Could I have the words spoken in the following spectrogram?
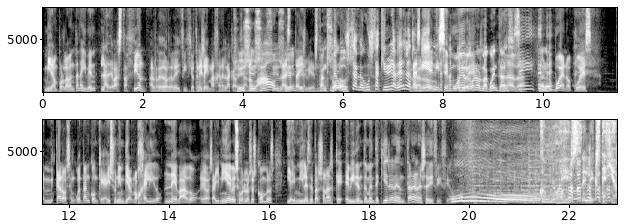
Miran por la ventana y ven la devastación alrededor del edificio. Tenéis la imagen en la cabeza, Sí, ¿no? sí, sí, La sí. estáis viendo. Están Me solos. gusta, me gusta, quiero ir a verla Claro, también. ni se Y mueve. luego nos la cuentas. Nada. Sí. Claro. Bueno, pues mm, claro, se encuentran con que es un invierno gélido, nevado, eh, o sea, hay nieve sobre los escombros y hay miles de personas que evidentemente quieren entrar en ese edificio. ¿Cómo es el exterior?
